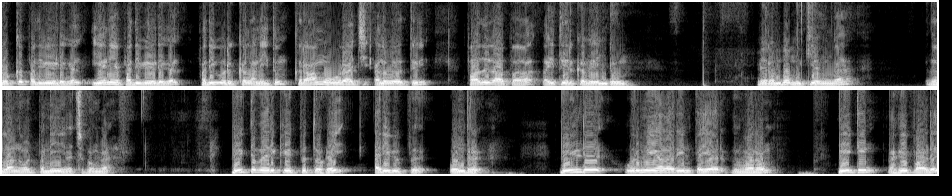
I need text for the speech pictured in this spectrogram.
ரொக்க பதிவேடுகள் ஏனைய பதிவேடுகள் பதிவுறுக்கள் அனைத்தும் கிராம ஊராட்சி அலுவலகத்தில் பாதுகாப்பாக வைத்திருக்க வேண்டும். இது ரொம்ப முக்கியங்க இதெல்லாம் நோட் பண்ணி வச்சுக்கோங்க. வீட்டு வரி கேட்பு தொகை அறிவிப்பு ஒன்று. வீடு உரிமையாளரின் பெயர் விவரம். வீட்டின் வகைப்பாடு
